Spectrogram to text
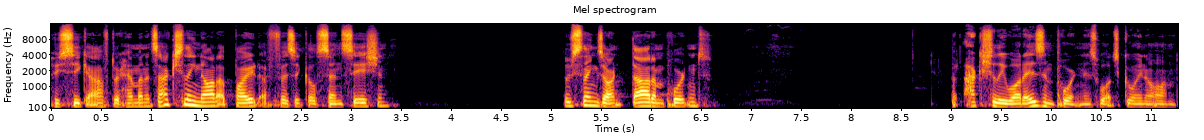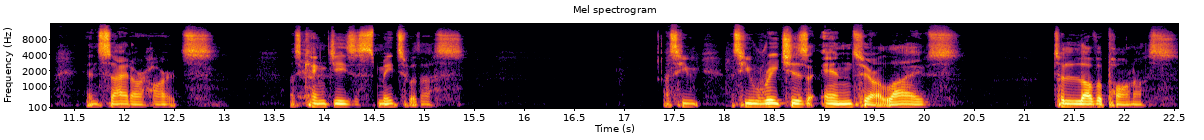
who seek after Him, and it's actually not about a physical sensation. Those things aren't that important. But actually, what is important is what's going on inside our hearts as King Jesus meets with us, as he, as he reaches into our lives to love upon us.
